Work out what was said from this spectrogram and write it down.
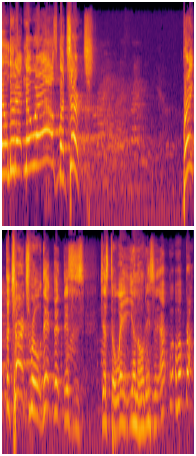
don't do that nowhere else but church. Break the church rule. This is just the way, you know, this is. Uh,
